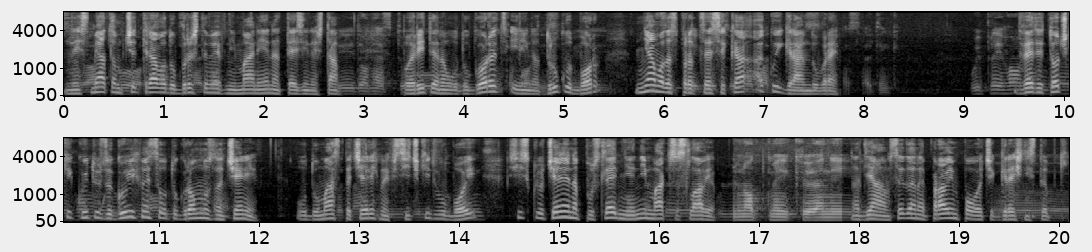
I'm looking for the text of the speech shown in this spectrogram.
не смятам, че трябва да обръщаме внимание на тези неща. Парите на Лудогорец или на друг отбор няма да спрат ССК, ако играем добре. Двете точки, които загубихме, са от огромно значение. У дома спечелихме всички двубои, с изключение на последния ни матч с Славия. Надявам се да не правим повече грешни стъпки.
